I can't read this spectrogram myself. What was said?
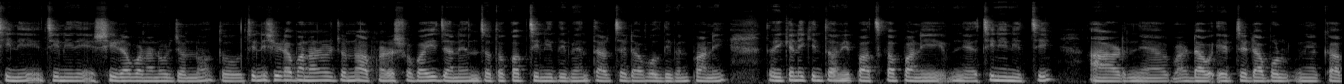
চিনি চিনি শিরা বানানোর জন্য। তো চিনি শিরা বানানোর জন্য আপনারা সবাই জানেন, যত কাপ চিনি দিবেন, তার চেয়ে ডাবল দিবেন পানি। তো এখানে কিন্তু আমি পাঁচ কাপ পানি চিনি নিচ্ছি। আর এর চেয়ে ডাবল কাপ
